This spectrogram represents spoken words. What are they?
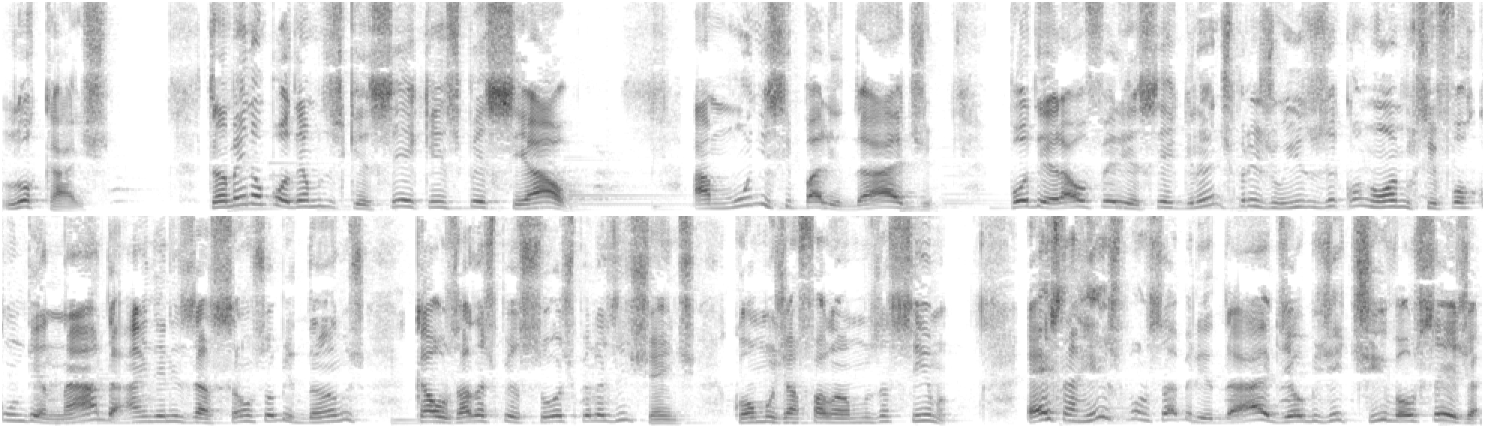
locais. Também não podemos esquecer que, em especial, a municipalidade poderá oferecer grandes prejuízos econômicos se for condenada à indenização sobre danos causados às pessoas pelas enchentes, como já falamos acima. Esta responsabilidade é objetiva, ou seja,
